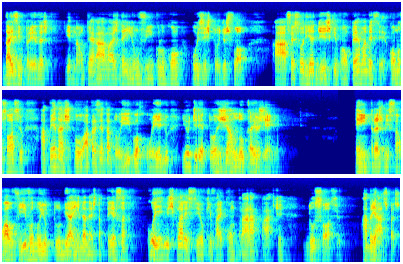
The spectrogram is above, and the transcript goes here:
das empresas e não terá mais nenhum vínculo com os estúdios Flow. A assessoria diz que vão permanecer como sócio apenas o apresentador Igor Coelho e o diretor Gianluca Eugênio. Em transmissão ao vivo no YouTube ainda nesta terça, Coelho esclareceu que vai comprar a parte do sócio. Abre aspas.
